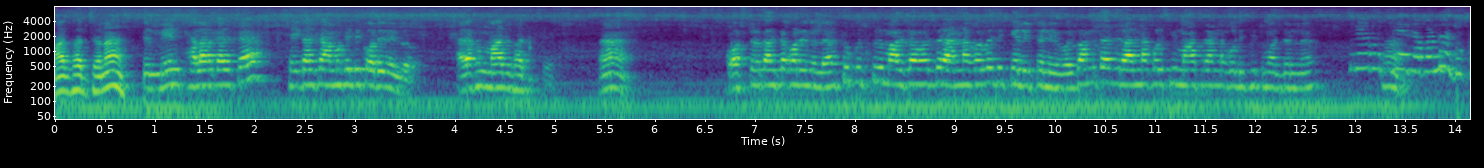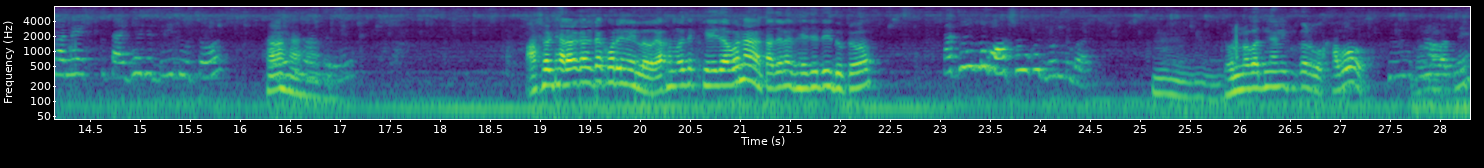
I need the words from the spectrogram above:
মাছ ভাজছো না? মেন খেলার কাজটা সেই কাজটা আমাকে দিয়ে করে নিল। আর এখন মাছ ভাজছে হ্যাঁ? কষ্টের কাজটা করে নিল। এখন টুকুস করে মাছটা ভাজবে রান্না করবে যে ক্রেডিটটা নেবে বলব আমি তো আজ রান্না করেছি মাছ রান্না করেছি তোমার জন্য। হ্যাঁ। খেয়ে যাবে না? দোকানে একটু তাই ভেজে দিই দুটো হ্যাঁ হ্যাঁ হ্যাঁ। আসল ঠেলার কাজটা করে নিল। এখন বলছে খেয়ে যাব না তার জন্য ভেজে দিই দুটো। অসংখ্য ধন্যবাদ। হুম হুম, ধন্যবাদ নিয়ে আমি কি করব? খাব? ধন্যবাদ নিয়ে।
